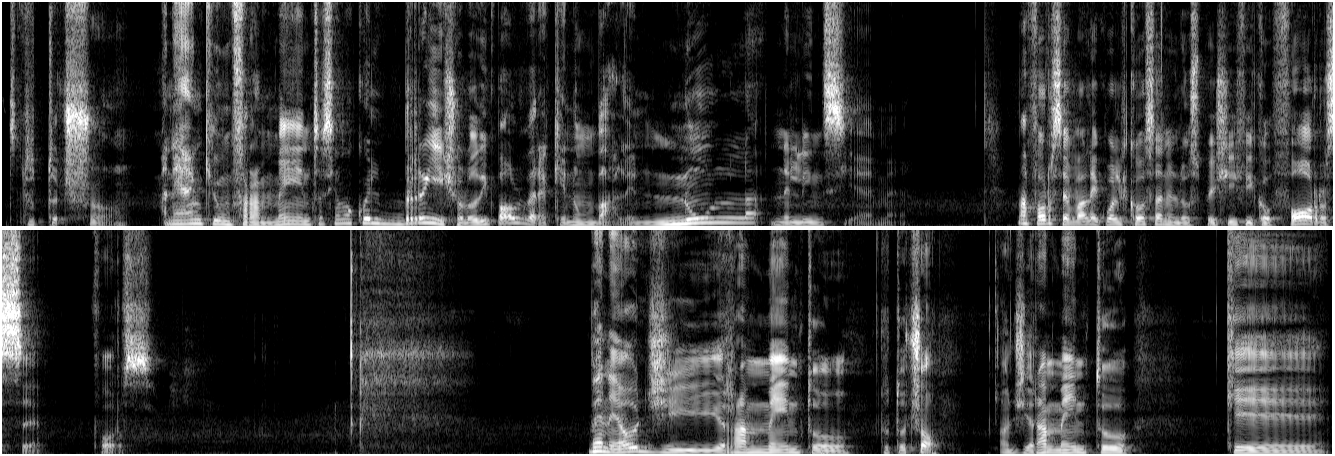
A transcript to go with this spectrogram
di tutto ciò ma neanche un frammento, siamo quel briciolo di polvere che non vale nulla nell'insieme. Ma forse vale qualcosa nello specifico, forse, forse. Bene, oggi rammento tutto ciò. Oggi rammento che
